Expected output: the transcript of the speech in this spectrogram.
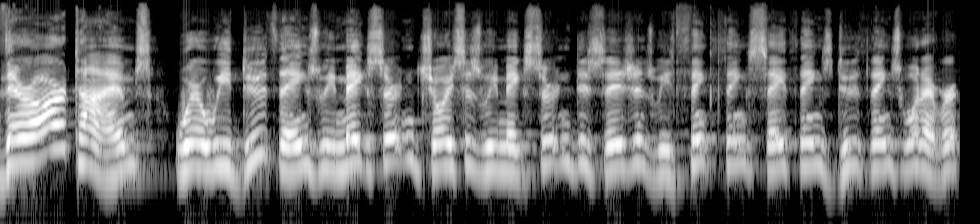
There are times where we do things, we make certain choices, we make certain decisions, we think things, say things, do things, whatever,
